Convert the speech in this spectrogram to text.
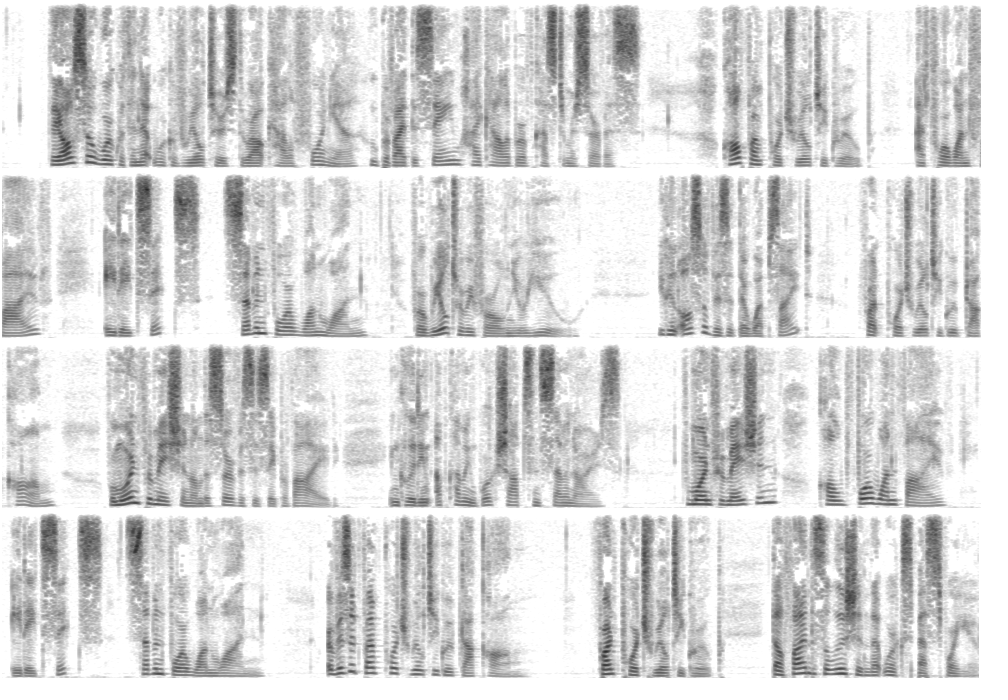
They also work with a network of realtors throughout California who provide the same high caliber of customer service. Call Front Porch Realty Group at 415 886 7411 for realtor referral near you. You can also visit their website, frontporchrealtygroup.com, for more information on the services they provide, including upcoming workshops and seminars. For more information, call 415 886 7411 or visit frontporchrealtygroup.com. Front Porch Realty Group. They'll find the solution that works best for you.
